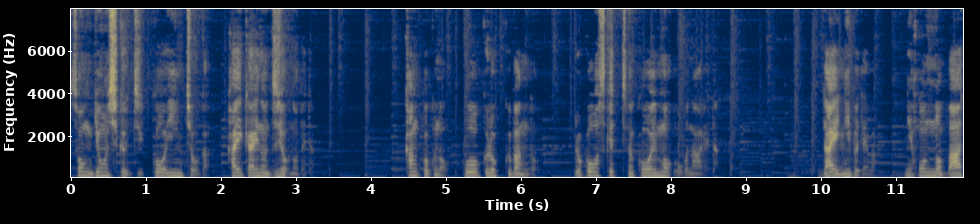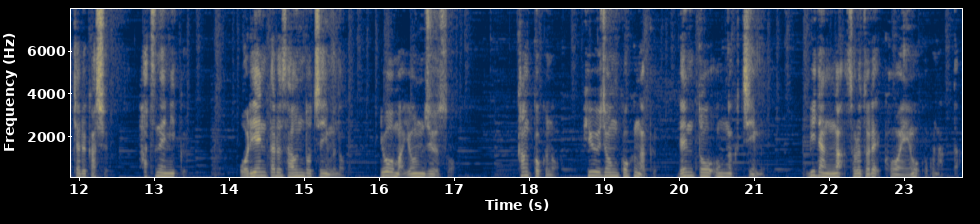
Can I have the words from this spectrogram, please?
ソン・ギョンシク実行委員長が開会の辞を述べた。韓国のフォークロックバンド、旅行スケッチの公演も行われた。第2部では、日本のバーチャル歌手、初音ミク、オリエンタルサウンドチームの龍馬40層、韓国のフュージョン国楽伝統音楽チーム、美団がそれぞれ公演を行った。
